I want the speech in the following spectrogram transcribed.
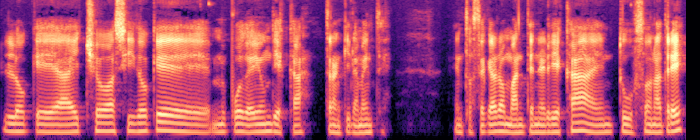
lo que ha hecho ha sido que me puedo ir un 10K tranquilamente. Entonces, claro, mantener 10K en tu zona 3,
